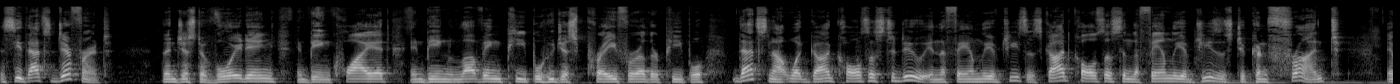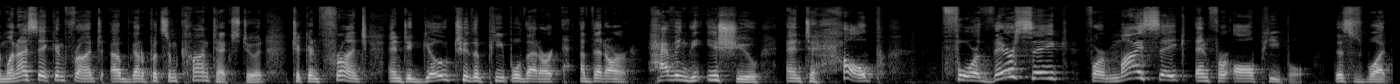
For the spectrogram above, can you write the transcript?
See, that's different than just avoiding and being quiet and being loving people who just pray for other people. That's not what God calls us to do in the family of Jesus. God calls us in the family of Jesus to confront. And when I say confront, I'm going to put some context to it, to confront and to go to the people that are that are having the issue and to help for their sake, for my sake and for all people. This is what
